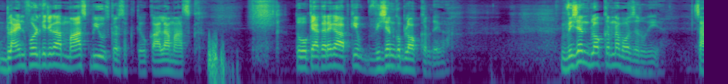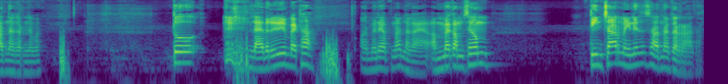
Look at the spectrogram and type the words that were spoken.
ब्लाइंड फोल्ड की जगह आप मास्क भी यूज़ कर सकते हो, काला मास्क। तो वो क्या करेगा, आपके विजन को ब्लॉक कर देगा। विजन ब्लॉक करना बहुत ज़रूरी है, साधना करने में। तो लाइब्रेरी में बैठा और मैंने अपना लगाया। अब मैं कम से कम तीन चार महीने से साधना कर रहा था।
